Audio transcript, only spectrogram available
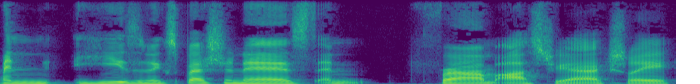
and he's an expressionist and from Austria actually,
